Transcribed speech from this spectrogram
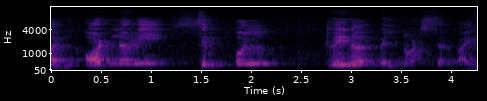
an ordinary, simple trainer will not survive.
